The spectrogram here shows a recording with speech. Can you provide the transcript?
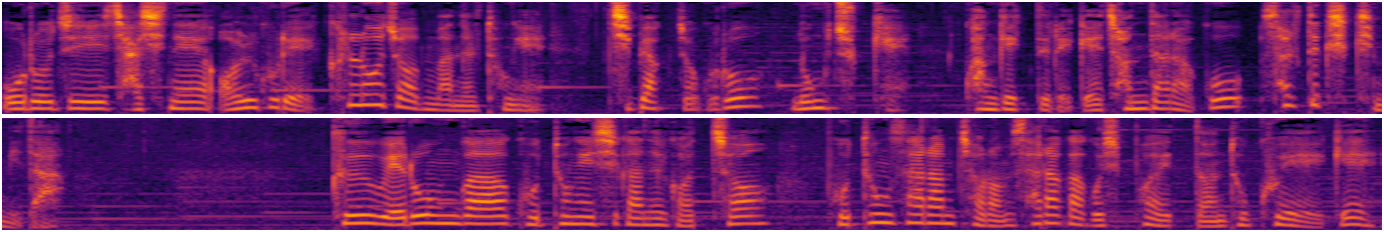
오로지 자신의 얼굴의 클로즈업만을 통해 집약적으로 농축해 관객들에게 전달하고 설득시킵니다. 그 외로움과 고통의 시간을 거쳐 보통 사람처럼 살아가고 싶어 했던 도쿠에에게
